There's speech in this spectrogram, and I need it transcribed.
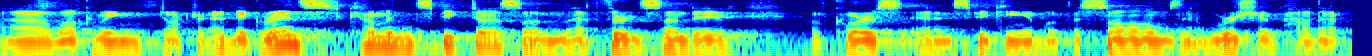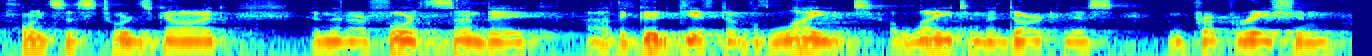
uh, welcoming Dr. Edna Grenz come and speak to us on that third Sunday of course, and speaking about the Psalms and worship, how that points us towards God. And then our fourth Sunday, uh, the good gift of light, a light in the darkness in preparation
